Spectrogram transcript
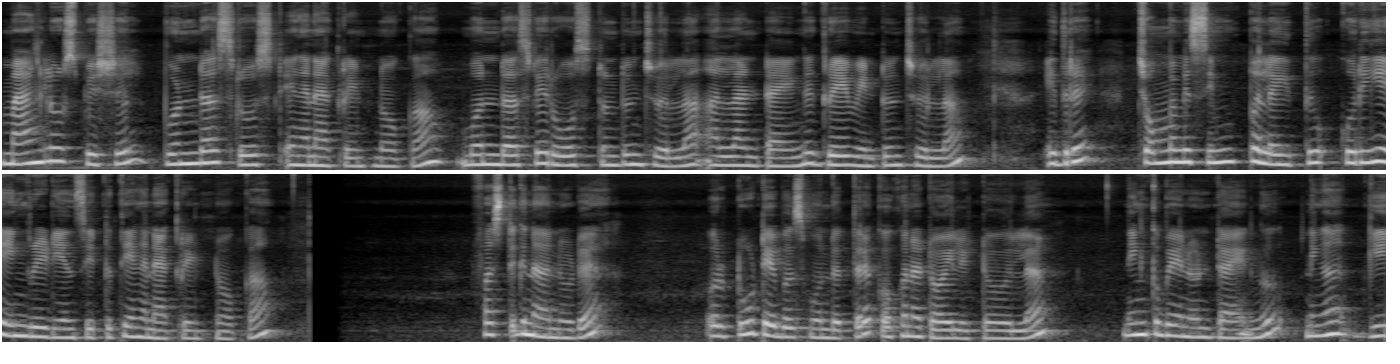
ಮ್ಯಾಂಗ್ಳೂರ್ ಸ್ಪೆಷಲ್ ಬೊಂಡಾಸ್ ರೋಸ್ಟ್ ಎಂಗನೆ ಹಾಕ್ರೆಂಟ್ ನೋಕ ಬೊಂಡಾಸ್ರೆ ರೋಸ್ಟ್ ಉಂಟುನ್ ಚೊಲ್ಲ ಅಲ್ಲಂಟ ಹೆಂಗೆ ಗ್ರೇವಿ ಉಂಟುನ್ ಚೊಲ್ಲ ಇದ್ರೆ ಚೊಮ್ಮೆ ಸಿಂಪಲ್ ಐತು ಕೊರಿಯ ಇಂಗ್ರೀಡಿಯನ್ಸ್ ಇಟ್ಟು ಎಂಗನೆ ಹಾಕ್ರೆಂಟ್ ನೋಕ ಫಸ್ಟ್ಗೆ ನಾನೂಡೆ ஒரு டூ டேபிள் ஸ்பூன் ಹತ್ತಿರ ಕೊಕೊನಟ್ ಆಯಿಲ್ ಇಟ್ಟು ಇಲ್ಲ ನಿಂಗೆ ಬೇನುಂಟ ಹೆಂಗೆ ನಿಂಗೆ ಗೀ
